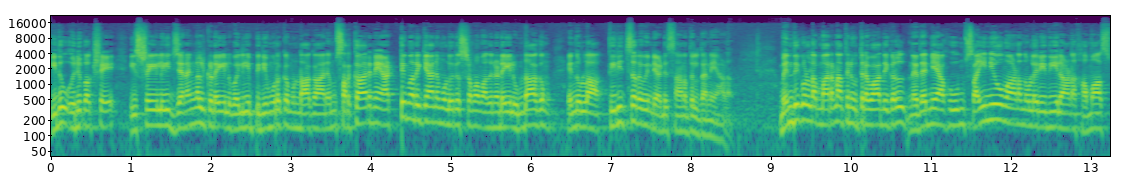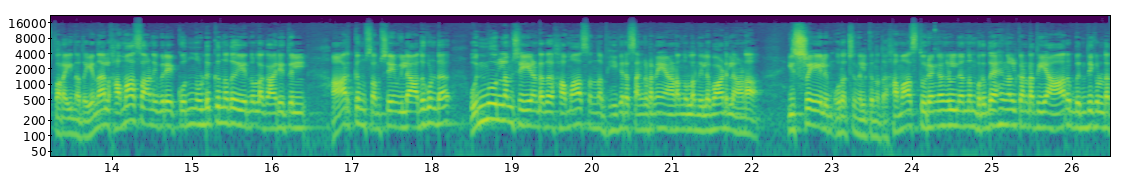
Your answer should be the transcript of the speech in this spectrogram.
ഇത് ഒരുപക്ഷെ ഇസ്രയേലി ജനങ്ങൾക്കിടയിൽ വലിയ പിരിമുറുക്കമുണ്ടാക്കാനും സർക്കാരിനെ അട്ടിമറിക്കാനുമുള്ള ഒരു ശ്രമം അതിനിടയിൽ ഉണ്ടാകും എന്നുള്ള തിരിച്ചറിവിന്റെ അടിസ്ഥാനത്തിൽ തന്നെയാണ്. ബന്ദികളുടെ മരണത്തിന് ഉത്തരവാദികൾ നെതന്യാഹുവും സൈന്യവുമാണെന്നുള്ള രീതിയിലാണ് ഹമാസ് പറയുന്നത്. എന്നാൽ ഹമാസ് ആണ് ഇവരെ കൊന്നൊടുക്കുന്നത് എന്നുള്ള കാര്യത്തിൽ ആർക്കും സംശയമില്ല. അതുകൊണ്ട് ഉന്മൂലനം ചെയ്യേണ്ടത് ഹമാസ് എന്ന ഭീകര സംഘടനയാണെന്നുള്ള നിലപാടിലാണ് ഇസ്രയേലും ഉറച്ചു നിൽക്കുന്നത്. ഹമാസ് തുരങ്കങ്ങളിൽ നിന്നും മൃതദേഹങ്ങൾ കണ്ടെത്തിയ ആറ് ബന്ദികളുടെ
